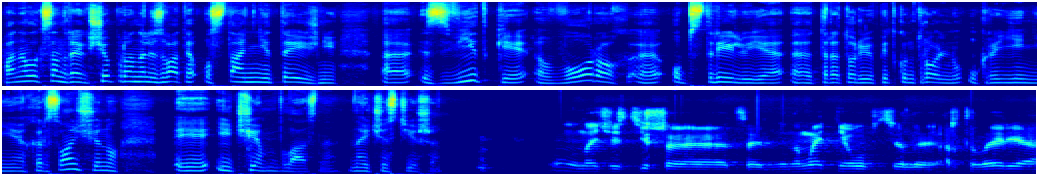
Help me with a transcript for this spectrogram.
Пане Олександре, якщо проаналізувати останні тижні, е, звідки ворог е, обстрілює е, територію підконтрольну Україні Херсонщину і чим власне найчастіше? Ну, найчастіше це мінометні обстріли, артилерія.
